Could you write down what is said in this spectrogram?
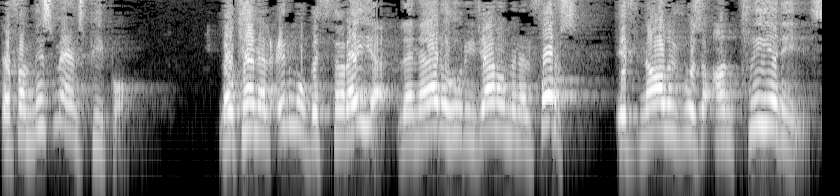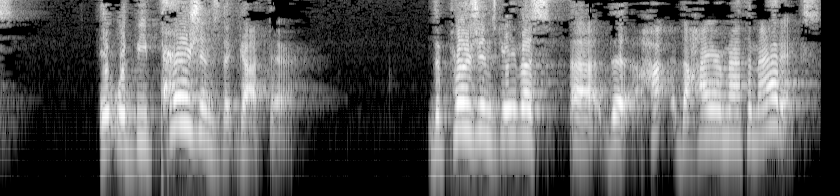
They're from this man's people. لو كان العلم بالثريا لناله رجال من الفرس. If knowledge was on Pleiades, it would be Persians that got there. The Persians gave us uh, the, the higher mathematics.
